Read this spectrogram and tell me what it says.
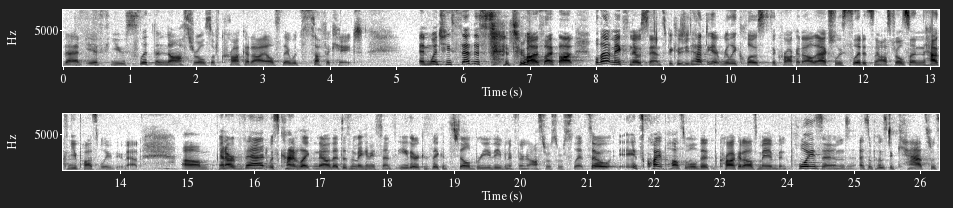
that if you slit the nostrils of crocodiles, they would suffocate. And when she said this to, to, us, I thought, well, that makes no sense because you'd have to get really close to the crocodile to actually slit its nostrils, and how can you possibly do that? Um, and our vet was kind of like, no, that doesn't make any sense either because they could still breathe even if their nostrils were slit. So it's quite possible that crocodiles may have been poisoned as opposed to cats, which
